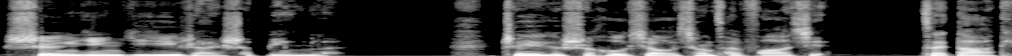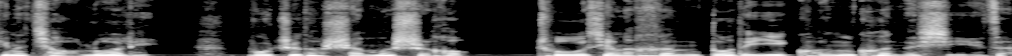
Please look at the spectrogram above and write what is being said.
声音依然是冰冷。这个时候，小象才发现，在大厅的角落里，不知道什么时候出现了很多的一捆捆的席子。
